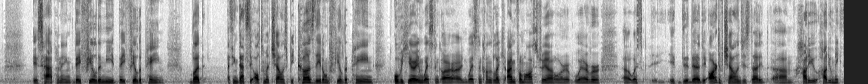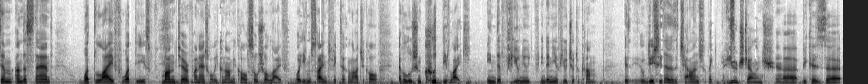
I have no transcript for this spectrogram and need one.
is happening, they feel the need, they feel the pain. But I think that's the ultimate challenge because they don't feel the pain over here in Western or in Western countries, like I'm from Austria or wherever. Uh, West, it, the, the, art of challenge is that um, how do you how do you make them understand what life, what the monetary, financial, economical, social life, or even scientific, technological evolution could be like in the few new, in the near future to come. Is, do you see that as a challenge? Like a huge challenge, yeah. uh, because uh,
